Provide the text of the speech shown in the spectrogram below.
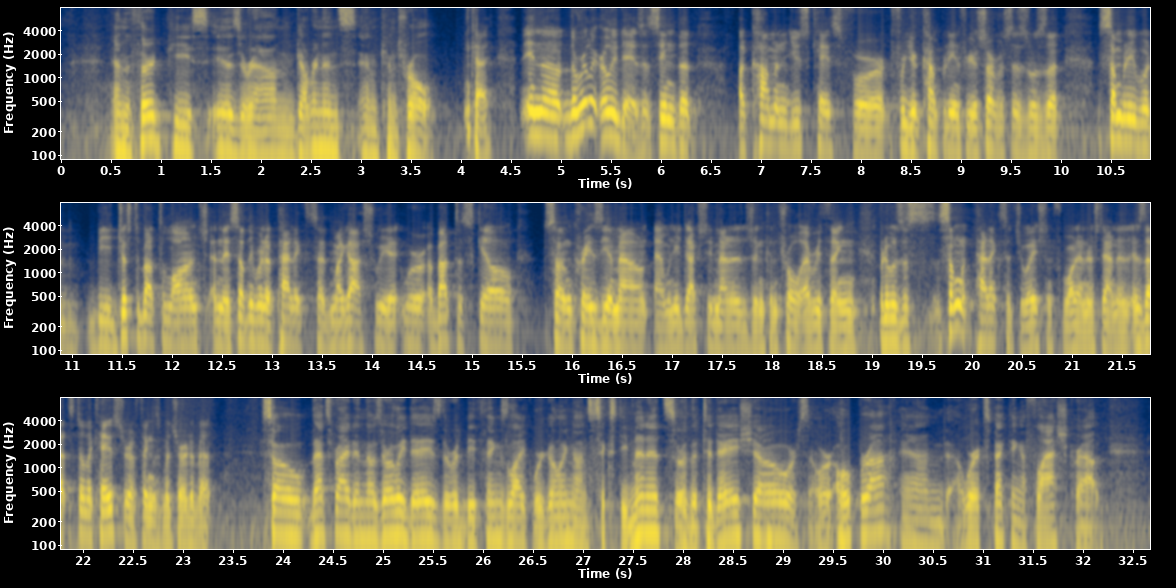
And the third piece is around governance and control. Okay. In the, the really early days, it seemed that a common use case for, for your company and for your services was that somebody would be just about to launch and they suddenly were in a panic and said, my gosh, we, we're about to scale some crazy amount and we need to actually manage and control everything. But it was a somewhat panic situation from what I understand. Is that still the case or have things matured a bit? So that's right. In those early days, there would be things like we're going on 60 Minutes or the Today Show or, or Oprah, and uh, we're expecting a flash crowd.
